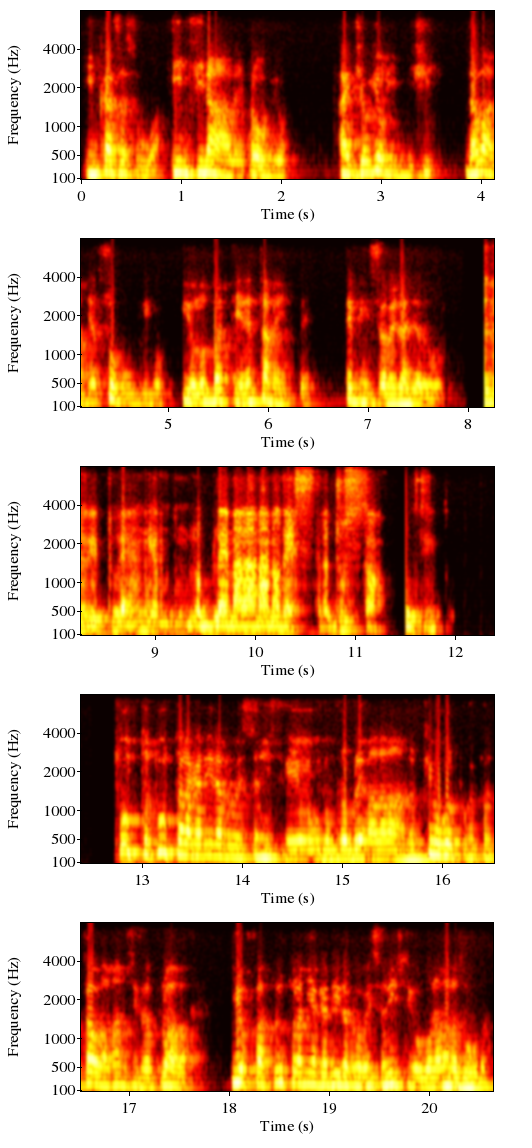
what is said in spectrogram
in casa sua, in finale proprio ai Giochi Olimpici, davanti al suo pubblico, io lo battii nettamente e vinse la medaglia d'oro. Credo che tu hai anche avuto un problema alla mano destra, giusto? Così. Tutto, tutta la carriera professionistica io ho avuto un problema alla mano. Il primo colpo che portavo la mano si fratturava. Io ho fatto tutta la mia carriera professionistica con la mano sola.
